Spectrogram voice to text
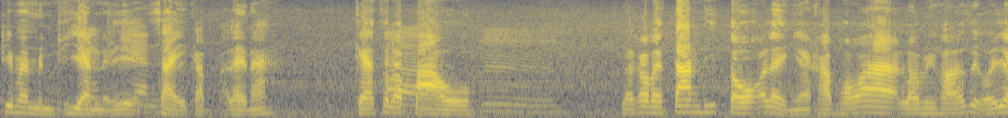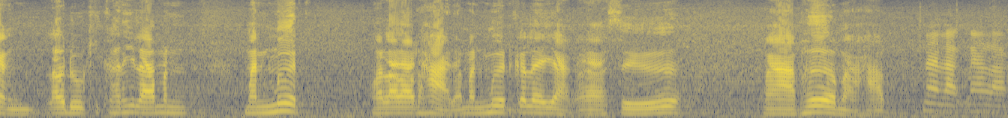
ที่มันเป็นเทียนเป็นไอ้เทีที่ยน ใส่กับอะไรนะ แก๊สโซลาเปา อืม แล้วก็ไปตั้งที่โต๊ะอะไรอย่างเงี้ยครับเพราะว่าเรามีความรู้สึกว่าอย่างเราดูคลิปครั้งที่แล้วมันมันมืดพอเราเราถ่ายแล้วมันมืดก็เลยอยากจะซื้อมาเพิ่มอะครับ น่ารักน่ารัก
